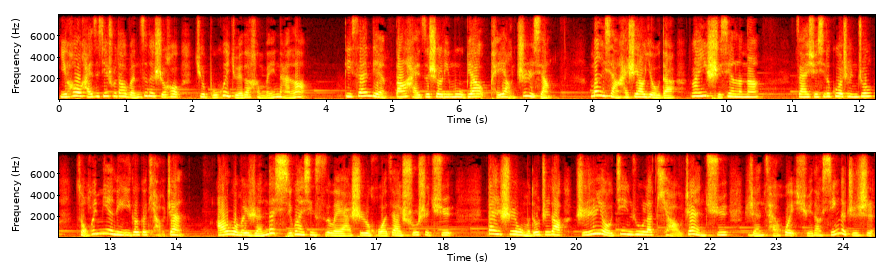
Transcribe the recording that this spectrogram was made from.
以后孩子接触到文字的时候，就不会觉得很为难了。第三点，帮孩子设立目标，培养志向。梦想还是要有的，万一实现了呢？在学习的过程中，总会面临一个个挑战。而我们人的习惯性思维啊，是活在舒适区。但是我们都知道，只有进入了挑战区，人才会学到新的知识。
